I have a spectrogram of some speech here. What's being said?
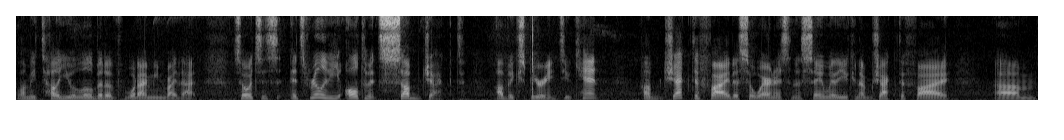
Let me tell you a little bit of what I mean by that. So it's, it's, it's really the ultimate subject of experience. You can't objectify this awareness in the same way that you can objectify um,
